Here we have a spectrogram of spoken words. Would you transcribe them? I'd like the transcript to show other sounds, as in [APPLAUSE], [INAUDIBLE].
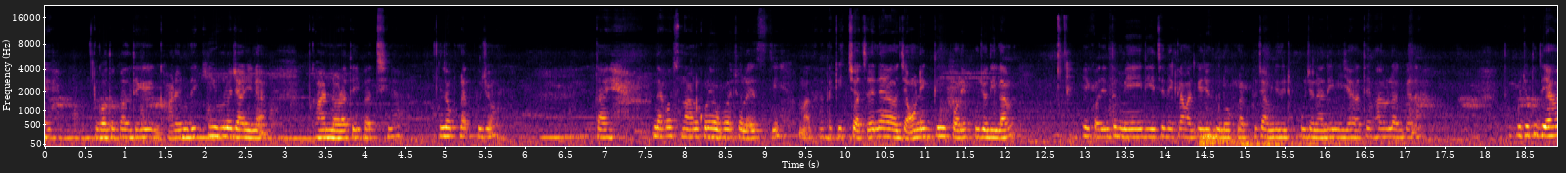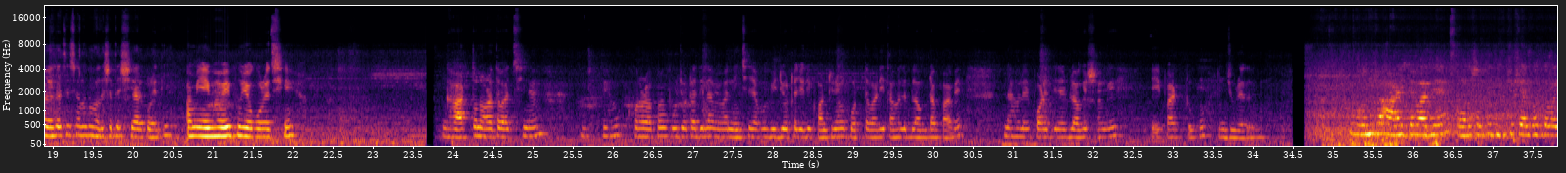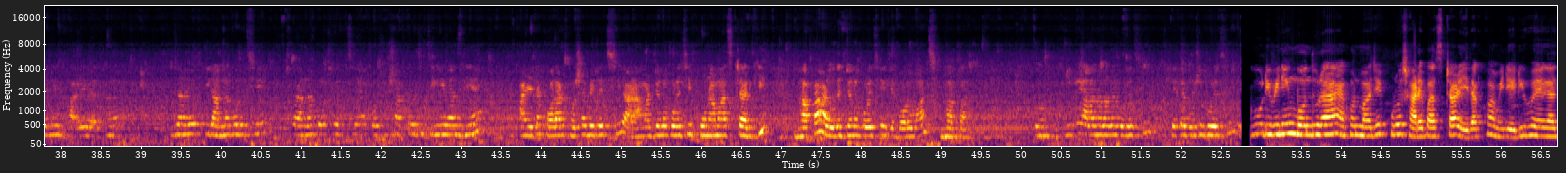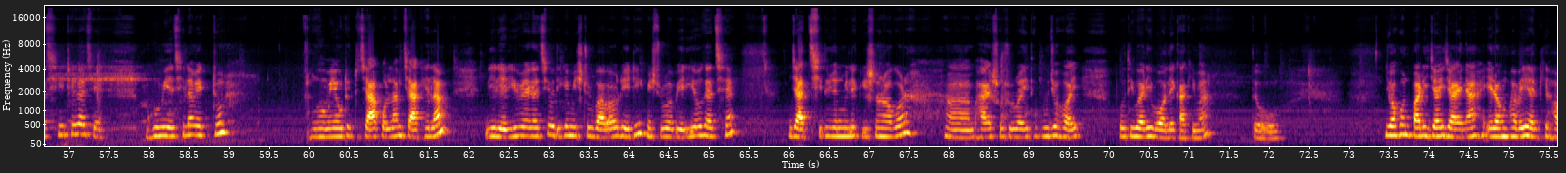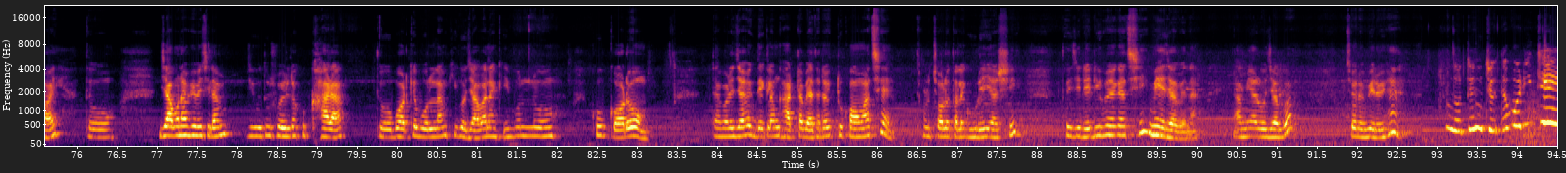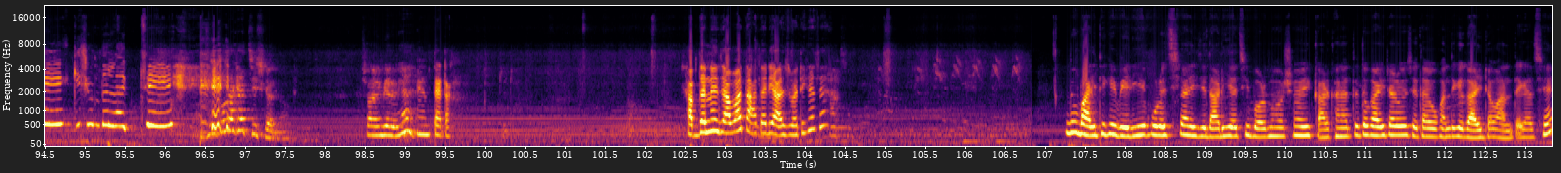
গতকাল থেকে ঘাড়ের মধ্যে কী হলো জানি না, ঘাড় নড়াতেই পারছি না। লোকনাথ পুজো। তাই দেখো স্নান করে ওপরে চলে এসেছি, মাথা ব্যথা কিচ্ছু আছে না, যে অনেক দিন পরে পুজো দিলাম। এই কদিন তো মেয়েই দিয়েছে, দেখলাম আজকে যেহেতু লোকনাথ পুজো, আমি যদি একটু পুজো না দিই, নিজের হাতে ভালো লাগবে না। তো পুজো তো দেওয়া হয়ে গেছে, চলো তোমাদের সাথে শেয়ার করে দিই। আমি এইভাবেই পুজো করেছি। ঘাট তো নড়াতে পারছি না। যাই হোক, কোনো রকম পুজোটা দিলাম, এবার নিচে যাব। ভিডিওটা যদি কন্টিনিউ করতে পারি, তাহলে ব্লগটা পাবে। না হলে পরের দিনের ব্লগের সঙ্গে এই পার্টটুকু জুড়ে দেবো। বন্ধুরা, আড়াইটে বাজে। তোমাদের সাথে কিচ্ছু শেয়ার করতে পারিনি, ভারী ব্যথা। যাই হোক, কী রান্না করেছি? রান্না করেছি হচ্ছে কচু শাক করেছি, চিংড়ি মাছ দিয়ে। আর এটা কলার খোসা বেটেছি। আর আমার জন্য করেছি পোনা মাছটা আর কি, ভাপা। আর ওদের জন্য করেছি এই যে বড় মাছ, ভাপা। তো আলাদা আলাদা করেছি পড়েছি। গুড ইভিনিং বন্ধুরা, এখন বাজে পুরো সাড়ে পাঁচটার। এই দেখো, আমি রেডি হয়ে গেছি, ঠিক আছে? ঘুমিয়েছিলাম একটু। ঘুমিয়ে উঠে একটু চা করলাম, চা খেলাম। দিয়ে রেডি হয়ে গেছি। ওদিকে মিষ্টুর বাবাও রেডি মিষ্টুর বাবা বেরিয়েও গেছে। যাচ্ছি দুজন মিলে কৃষ্ণনগর। ভাইয়ের শ্বশুরবাড়িতে পুজো হয়, প্রতিবারই বলে কাকিমা। তো যখন পারি যাই যায় না, এরমভাবেই আর কি হয়। তো যাব না ভেবেছিলাম, যেহেতু শরীরটা খুব খারাপ। তো বরকে বললাম কি গো যাবা নাকি? বলল খুব গরম। তারপরে যাই হোক দেখলাম ঘাটটা ব্যথাটা একটু কম আছে। তাহলে চলো তাহলে ঘুরেই আসি। তো এই যে রেডি হয়ে গেছি মেয়ে যাবে না। আমি আর ও যাব। চলো বেরোই হ্যাঁ? নতুন জুতো পরিছে কি সুন্দর লাগছে। দেখাচ্ছিস কেন? চল বেরোই হ্যাঁ? টাটা। সাবধানে যাবা তাড়াতাড়ি আসবা ঠিক আছে? তো বাড়ি থেকে বেরিয়ে পড়েছি আর এই যে দাঁড়িয়ে আছি বড় মহাশয় কারখানাতে তো গাড়িটা রয়েছে, তাই ওখান থেকে গাড়িটাও আনতে গেছে।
